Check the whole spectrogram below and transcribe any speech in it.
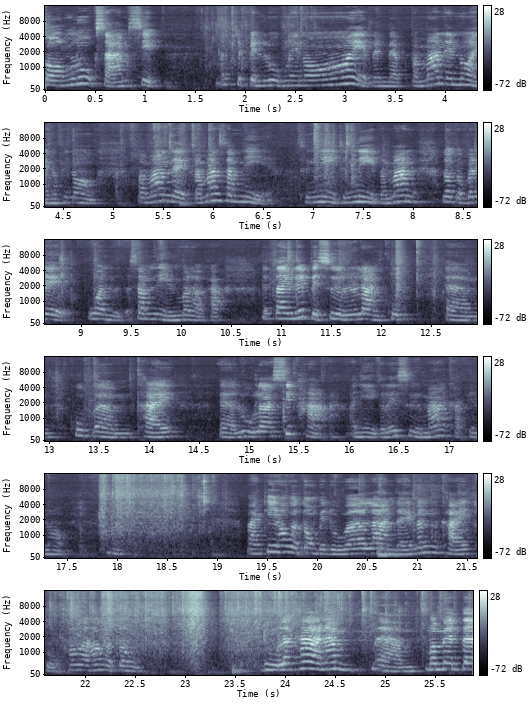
สองลูกสามสิบ มันจะเป็นลูกน้อยๆเป็นแบบประมาณน้อยๆครับพี่น้อง ประมาณใดประมาณซ้ำนี่ถึงนี่ถึงนี่ประมาณเราก็ไม่ได้อ้วนซ้ำนี่มันบ่หรอกค่ะในไตได้ไปซื้อหรือร้านคุบเอ่อคุบเอ่อขายเอ่อลูกละสิบห้าอันนี้ก็เลยซื้อมากค่ะพี่น้องบางที่เขาก็ต้องไปดูว่าร้านใดมันขายถูกเพราะว่าเขาก็ต้อง ดูราคานำอ่าบ่แม่นแต่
